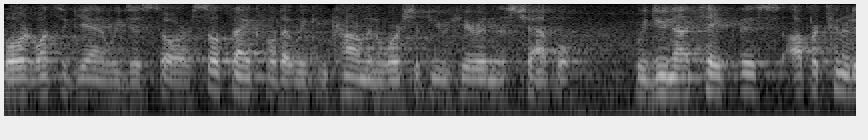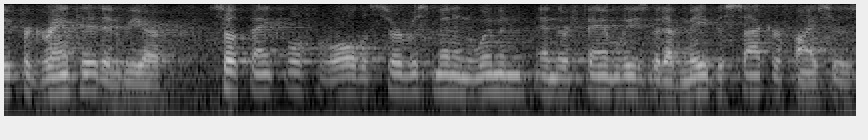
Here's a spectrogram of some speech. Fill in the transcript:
Lord, once again, we just are so thankful that we can come and worship you here in this chapel. We do not take this opportunity for granted, and we are so thankful for all the servicemen and women and their families that have made the sacrifices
